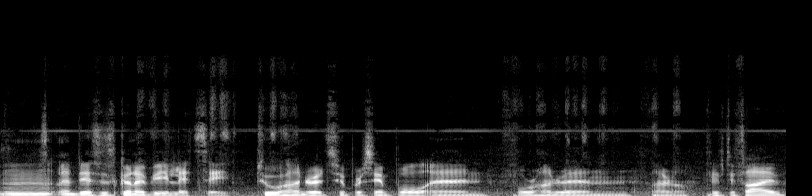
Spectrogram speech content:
Mm, and this is gonna be let's say 200 super simple and 400 and I don't know 55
